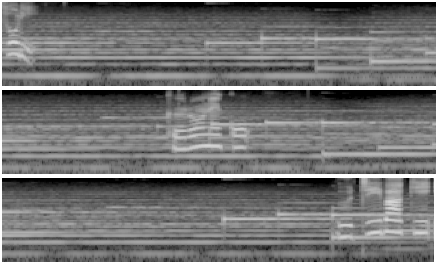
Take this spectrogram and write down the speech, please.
ソリ。黒猫。内履き。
